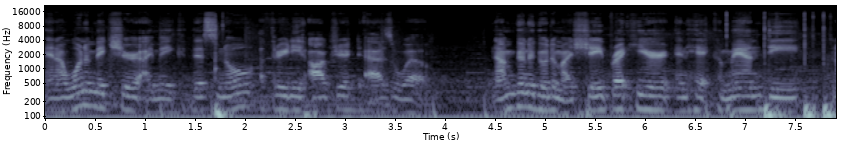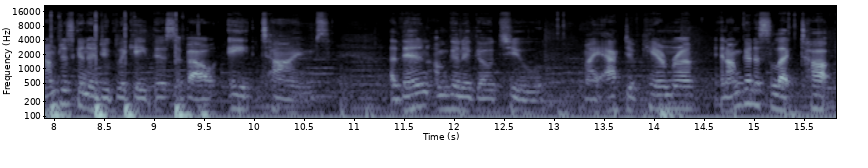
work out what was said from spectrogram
And I wanna make sure I make this null a 3D object as well. Now I'm gonna go to my shape right here and hit Command D and I'm just gonna duplicate this about eight times. And then I'm gonna go to my active camera and I'm gonna select top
